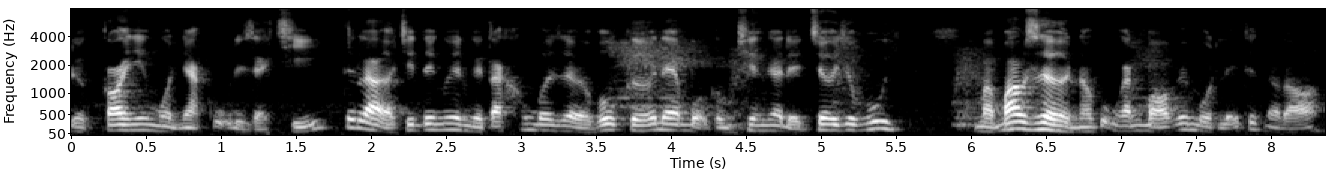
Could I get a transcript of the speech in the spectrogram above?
được coi như một nhạc cụ để giải trí tức là ở trên tây nguyên người ta không bao giờ vô cớ đem bộ cổng chiêng ra để chơi cho vui mà bao giờ nó cũng gắn bó với một lễ thức nào đó.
